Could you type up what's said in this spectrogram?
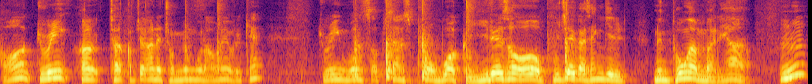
어, during 어, 자 갑자기 안에 전명구 나오네요. 이렇게 during one substance from work 일에서 부재가 생기는 동안 말이야. 응?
